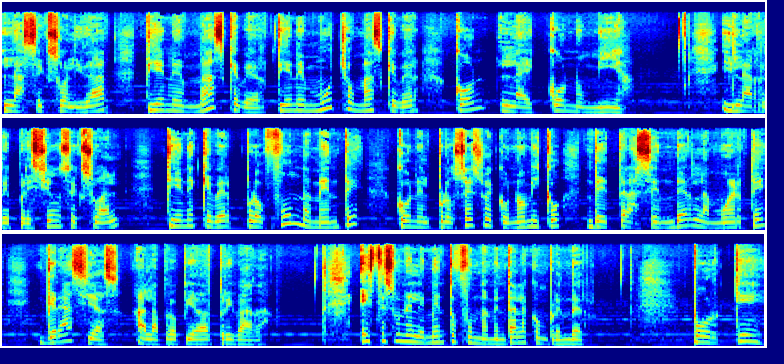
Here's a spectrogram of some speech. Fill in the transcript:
La sexualidad tiene más que ver, tiene mucho más que ver con la economía. Y la represión sexual tiene que ver profundamente con el proceso económico de trascender la muerte gracias a la propiedad privada. Este es un elemento fundamental a comprender. ¿Por qué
